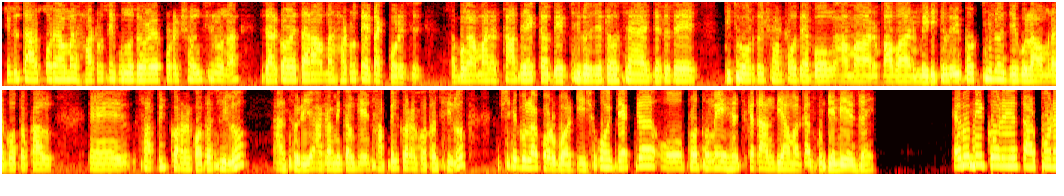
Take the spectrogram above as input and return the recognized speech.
কিন্তু তারপরে আমার হাঁটুতে কোনো ধরনের প্রোটেকশন ছিল না, যার কারণে তারা আমার হাঁটুতে অ্যাটাক করেছে। এবং আমার কাঁধে একটা ব্যাগ ছিল, যেটা হচ্ছে যেটাতে কিছু অর্থ সম্পদ এবং আমার বাবার মেডিকেল রিপোর্ট ছিল, যেগুলো আমরা গতকাল সাবমিট করার কথা ছিল। সরি আগামীকালকে সাবমিট করার কথা ছিল, সেগুলা করব আর কি। ওই ব্যাগটা ও প্রথমে দিয়ে আমার কাছ থেকে নিয়ে যায়। এভাবে করে তারপরে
